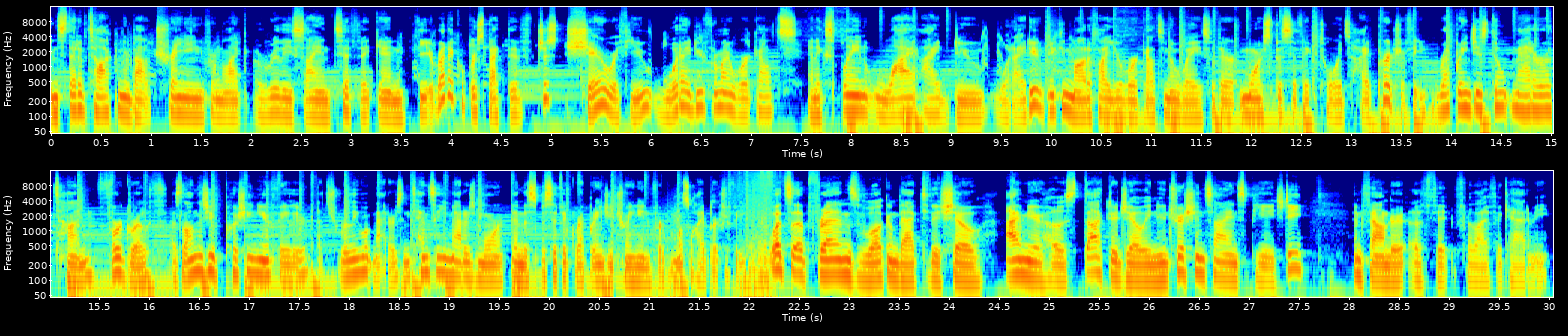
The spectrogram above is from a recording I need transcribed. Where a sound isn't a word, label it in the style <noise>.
Instead of talking about training from like a really scientific and theoretical perspective, just share with you what I do for my workouts and explain why I do what I do. You can modify your workouts in a way so they're more specific towards hypertrophy. Rep ranges don't matter a ton for growth. As long as you're pushing near failure, that's really what matters. Intensity matters more than the specific rep range you train in for muscle hypertrophy. What's up, friends? Welcome back to the show. I'm your host, Dr. Joey, nutrition science PhD and founder of Fit for Life Academy.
